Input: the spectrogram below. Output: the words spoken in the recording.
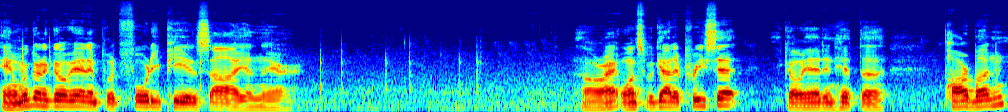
and we're going to go ahead and put 40 psi in there all right once we got it preset go ahead and hit the power button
